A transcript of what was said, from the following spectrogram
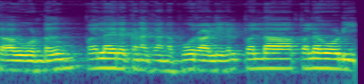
காவு கொண்டதும் பல்லாயிரக்கணக்கான போராளிகள் பல்லா பல கோடி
